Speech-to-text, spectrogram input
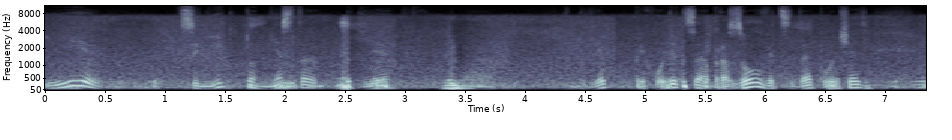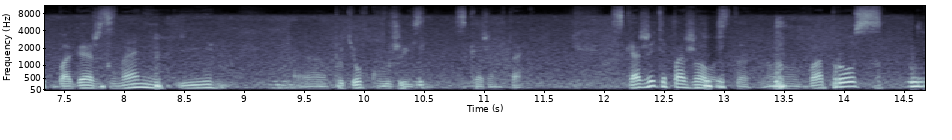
и ценить то место, где где приходится образовываться, да, получать багаж знаний и э, путевку в жизнь, скажем так. Скажите, пожалуйста, э, вопрос э,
